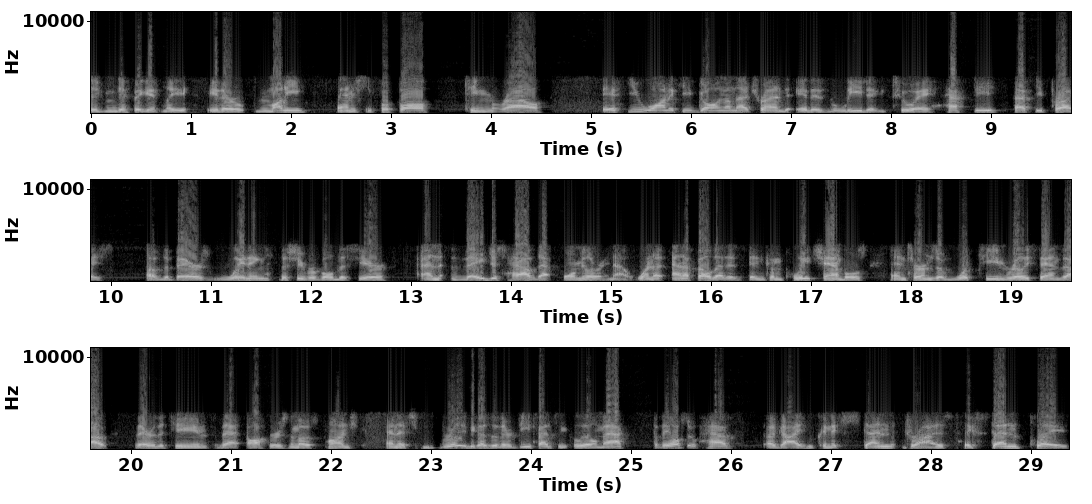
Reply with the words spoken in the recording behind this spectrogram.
significantly either money, fantasy football, team morale. If you want to keep going on that trend, it is leading to a hefty, hefty price of the Bears winning the Super Bowl this year. And they just have that formula right now. When an NFL that is in complete shambles in terms of what team really stands out, they're the team that offers the most punch. And it's really because of their defense and Khalil Mack, but they also have a guy who can extend drives, extend plays.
